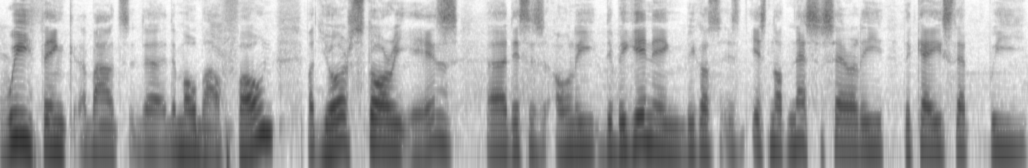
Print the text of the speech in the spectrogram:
Yeah. We think about the, the mobile phone, but your story is uh, this is only the beginning because it's, it's, not necessarily the case that we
